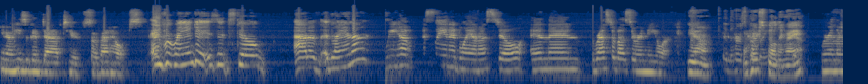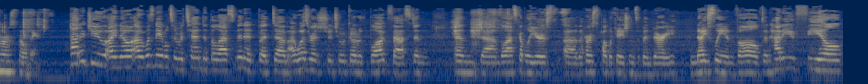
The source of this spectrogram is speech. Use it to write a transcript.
you know, he's a good dad too, so that helps. And Veranda, is it still out of Atlanta? We have Leslie in Atlanta still, and then the rest of us are in New York. Yeah, in the Hearst, the Hearst building, right? Yeah. We're in the Hearst building. How did you? I know I wasn't able to attend at the last minute, but um, I was registered to go to the blog fest, and and um, the last couple of years, uh, the Hearst publications have been very nicely involved. And how do you feel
